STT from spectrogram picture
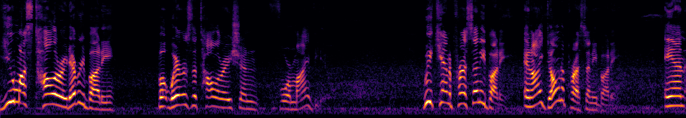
you must tolerate everybody, but where is the toleration for my view? We can't oppress anybody, and I don't oppress anybody. And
